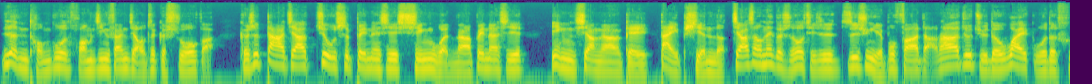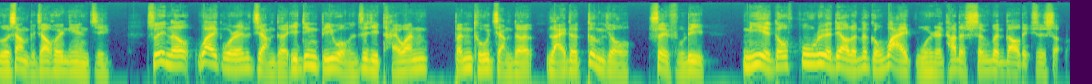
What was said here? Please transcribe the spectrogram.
认同过黄金三角这个说法，可是大家就是被那些新闻啊，被那些印象啊给带偏了。加上那个时候其实资讯也不发达，大家就觉得外国的和尚比较会念经，所以呢，外国人讲的一定比我们自己台湾本土讲的来的更有说服力。你也都忽略掉了那个外国人他的身份到底是什么。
